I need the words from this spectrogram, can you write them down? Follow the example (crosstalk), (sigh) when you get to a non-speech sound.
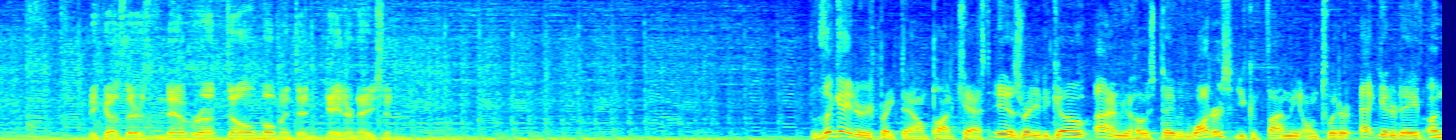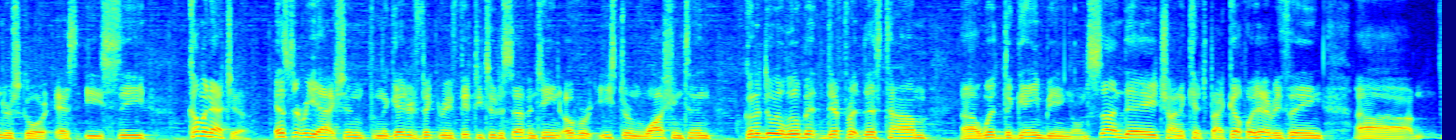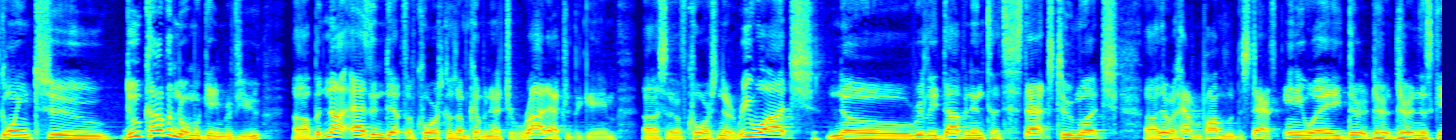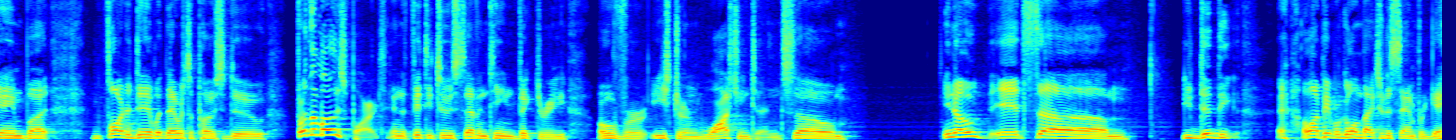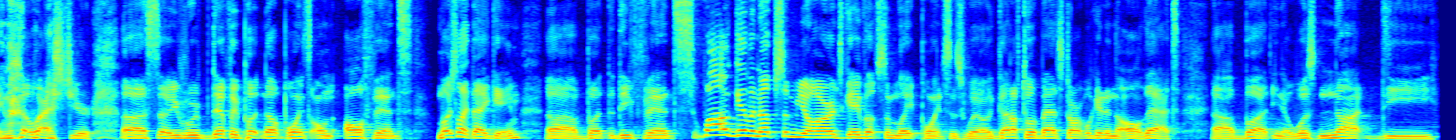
Because there's never a dull moment in Gator Nation. The Gators Breakdown podcast is ready to go. I am your host, David Waters. You can find me on Twitter at GatorDave underscore SEC. Coming at you. Instant reaction from the Gators victory 52 to 17 over Eastern Washington. Going to do it a little bit different this time. Uh, with the game being on Sunday, trying to catch back up with everything. Uh, going to do kind of a normal game review, uh, but not as in depth, of course, because I'm coming at you right after the game. Uh, so, of course, no rewatch, no really diving into stats too much. Uh, they were having problems with the stats anyway dur- dur- during this game, but Florida did what they were supposed to do for the most part in the 52 17 victory over Eastern Washington. So, you know, it's um, you did the. A lot of people are going back to the Samford game (laughs) last year, uh, so you were definitely putting up points on offense, much like that game. Uh, but the defense, while giving up some yards, gave up some late points as well. It got off to a bad start. We'll get into all that, uh, but you know, was not the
